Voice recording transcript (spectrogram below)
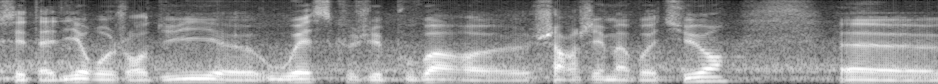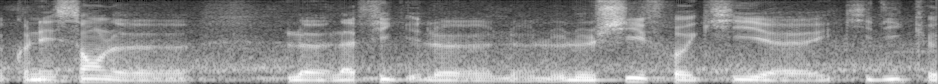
C'est-à-dire aujourd'hui, euh, où est-ce que je vais pouvoir charger ma voiture, connaissant le le, chiffre qui, qui dit que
